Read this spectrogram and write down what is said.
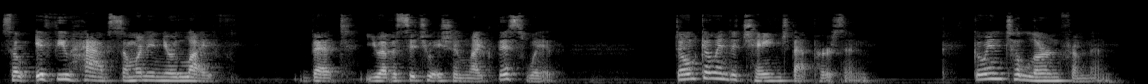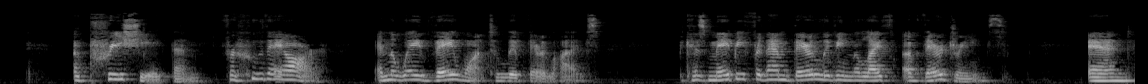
So if you have someone in your life that you have a situation like this with, don't go in to change that person. Go in to learn from them. Appreciate them for who they are and the way they want to live their lives because maybe for them, they're living the life of their dreams. And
